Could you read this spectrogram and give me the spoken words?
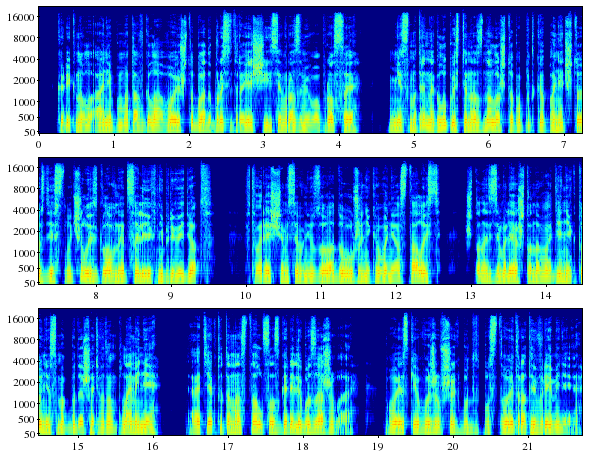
— крикнула Аня, помотав головой, чтобы отбросить роящиеся в разуме вопросы. Несмотря на глупость, она знала, что попытка понять, что здесь случилось, главной цели их не приведёт. В творящемся внизу аду уже никого не осталось, что на земле, что на воде никто не смог бы дышать в этом пламени, а те, кто там остался, сгорели бы заживо. Поиски выживших будут пустой тратой времени.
